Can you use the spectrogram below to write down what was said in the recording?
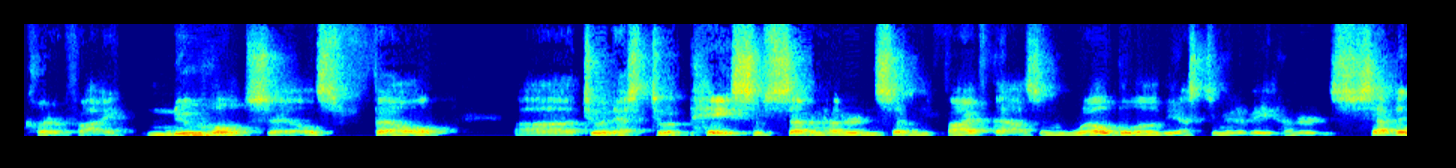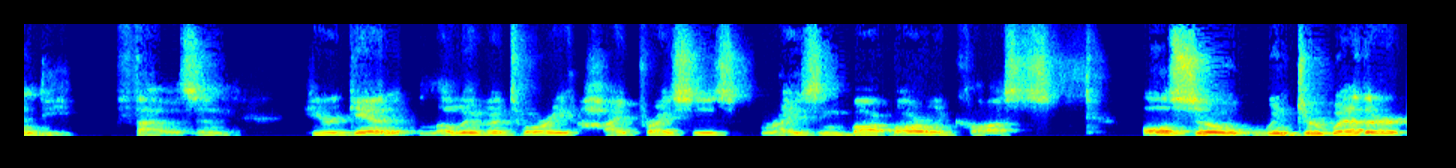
clarify. New home sales fell uh, to, an, to a pace of 775,000, well below the estimate of 870 thousand. Here again, low inventory, high prices, rising bar- borrowing costs. Also, winter weather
